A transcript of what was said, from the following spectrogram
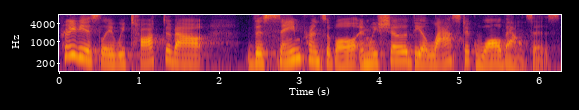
Previously, we talked about the same principle and we showed the elastic wall bounces.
